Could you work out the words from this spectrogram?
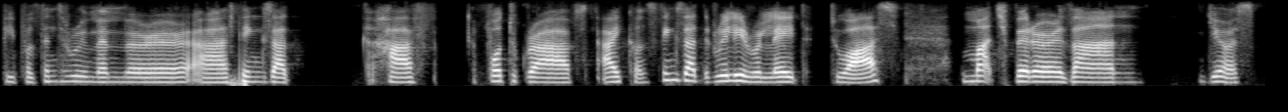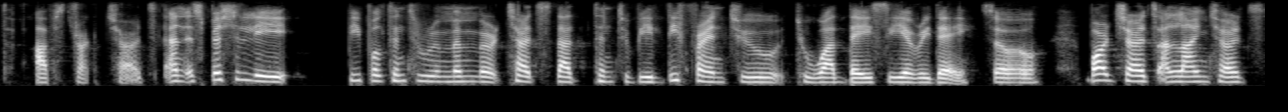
people tend to remember uh, things that have photographs, icons, things that really relate to us much better than just abstract charts. And especially people tend to remember charts that tend to be different to, to what they see every day. So bar charts and line charts,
